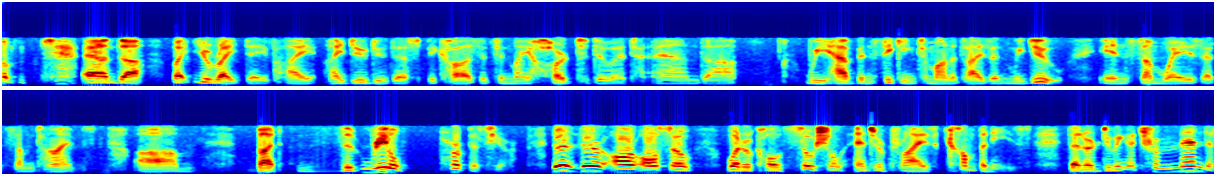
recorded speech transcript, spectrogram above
Um, and uh, but you're right, Dave. I I do do this because it's in my heart to do it, and uh, we have been seeking to monetize it, and we do in some ways at some times. Um, but the real purpose here, there there are also what are called social enterprise companies that are doing a tremendous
